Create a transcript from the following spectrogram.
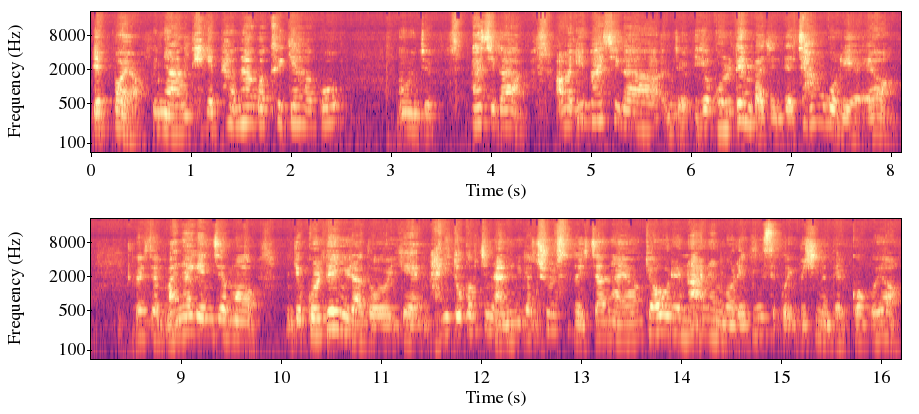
예뻐요. 그냥 되게 편하고 특이하고 어 이제 바지가 아 이 바지가 이제 이게 골덴 바지인데 장골이에요. 그래서 만약에 이제 뭐 이제 골덴이라도 이게 많이 두껍진 않으니까 추울 수도 있잖아요. 겨울에는 안에 뭐 레깅스 입고 입으시면 될 거고요.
